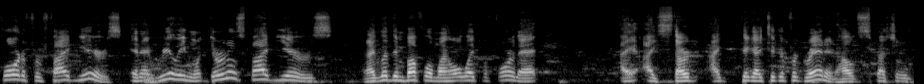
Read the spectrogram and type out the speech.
Florida for five years, and I really went during those five years, and I lived in Buffalo my whole life before that. I, I started. I think I took it for granted how special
